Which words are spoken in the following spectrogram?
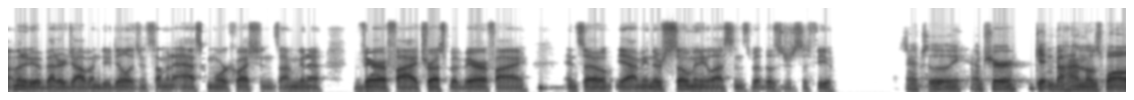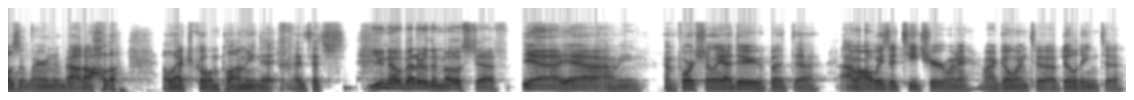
I'm going to do a better job on due diligence. I'm going to ask more questions. I'm going to verify, trust, but verify. And so, yeah, I mean, there's so many lessons, but those are just a few. Absolutely. I'm sure getting behind those walls and learning about all the electrical and plumbing that that's, that's You know better than most, Jeff. yeah, yeah. I mean, unfortunately I do, but uh, I'm always a teacher when I, when I go into a building to,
